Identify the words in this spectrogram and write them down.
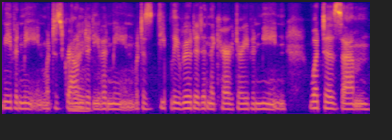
even mean? What does grounded right. even mean? What does deeply rooted in the character even mean? What does um,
